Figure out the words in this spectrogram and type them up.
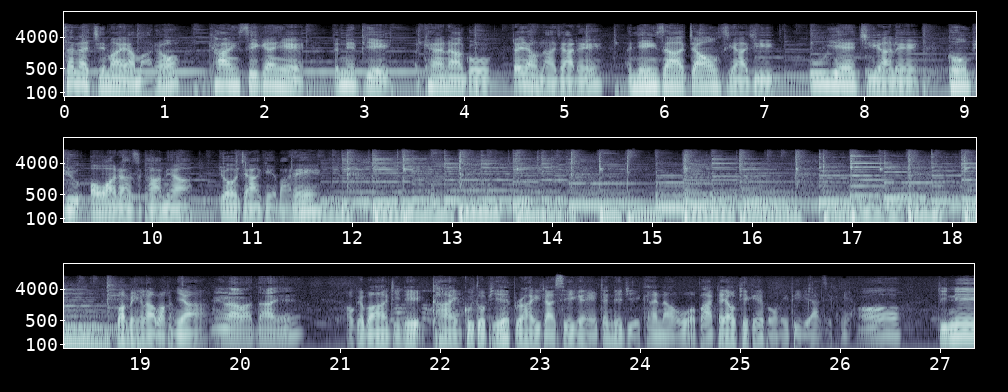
ဆက်လက်ကျင်းပရမှာတော့ခိုင်စည်းကမ်းရဲ့တနစ်ပြည့်အခမ်းအနားကိုတက်ရောက်လာကြတဲ့အငိမ့်စာအကြောင်းဆရာကြီးဦးရဲကြီးကလည်းဂုံပြူဩဝါဒစကားများပြောကြားခဲ့ပါတယ် မမင်္ဂလာပါခင်ဗျာမင်္ဂလာပါသားရဲ့ဟုတ်ကဲ့ပါဒီနေ့ခိုင်ကုသိုလ်ဖြစ် Brahita စေးကမ်းရဲ့တစ်နှစ်ပြည့်အခမ်းအနားကိုအပါတက်ရောက်ဖြစ်ခဲ့ပုံလေးသိပြရစီခင်ဗျာ။ဩဒီနေ့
